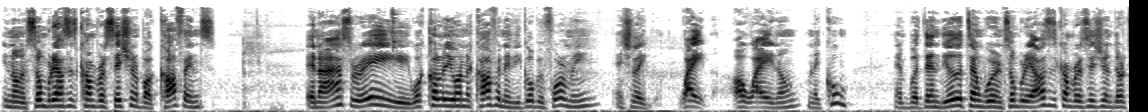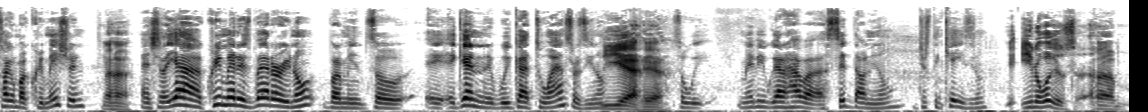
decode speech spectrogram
you know, in somebody else's conversation about coffins, and I asked her, "Hey, what color you want a coffin if you go before me?" And she's like, "White, all white." You know, I'm like cool. And but then the other time we are in somebody else's conversation, they're talking about cremation, Uh-huh. and she's like, "Yeah, cremate is better," you know. But I mean, so a- again, we got two answers, you know. Yeah, yeah. So we maybe we gotta have a, a sit down, you know, just in case, you know. Y- You know what is um,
